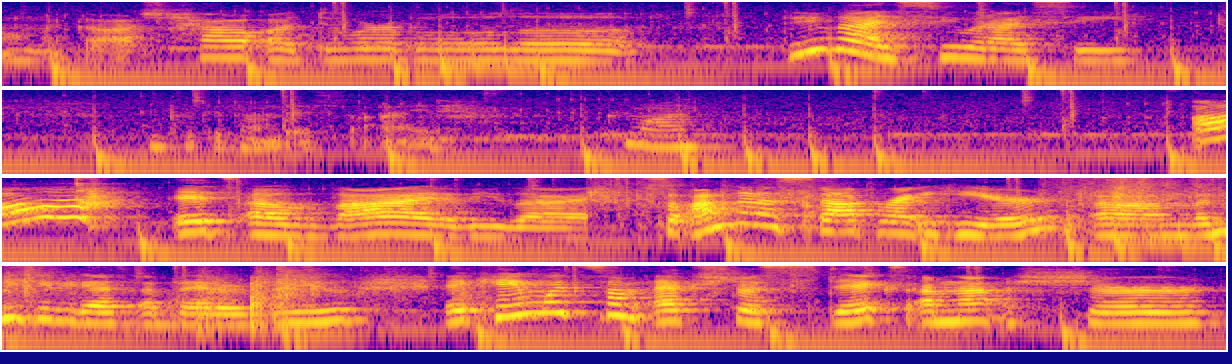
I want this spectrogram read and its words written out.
oh my gosh, how adorable, look. Do you guys see what I see? Put this on this side. Come on. Ah, it's a vibe, you guys. So I'm gonna stop right here. Um, let me give you guys a better view. It came with some extra sticks. I'm not sure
